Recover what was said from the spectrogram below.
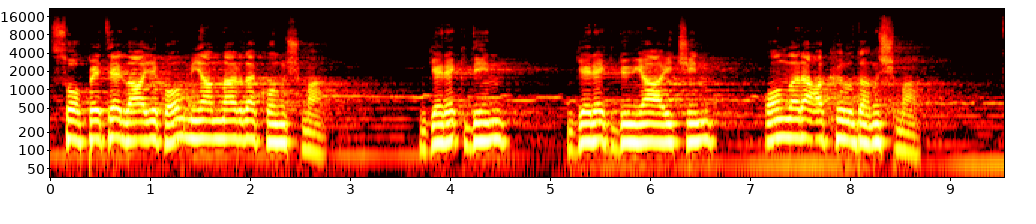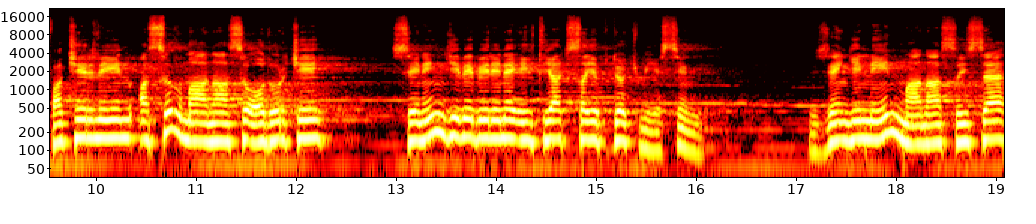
Sohbete layık olmayanlarla konuşma. Gerek din, gerek dünya için onlara akıl danışma. Fakirliğin asıl manası odur ki, senin gibi birine ihtiyaç sayıp dökmeyesin. Zenginliğin manası ise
